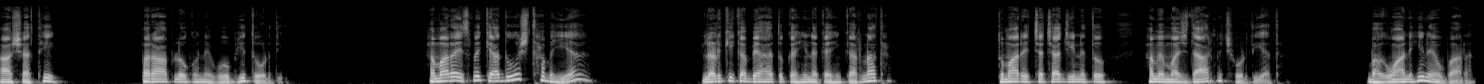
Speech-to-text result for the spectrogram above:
आशा थी पर आप लोगों ने वो भी तोड़ दी। हमारा इसमें क्या दोष था भैया? लड़की का ब्याह तो कहीं ना कहीं करना था। तुम्हारे चचा जी ने तो हमें मझदार में छोड़ दिया था। भगवान ही ने उबारा।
